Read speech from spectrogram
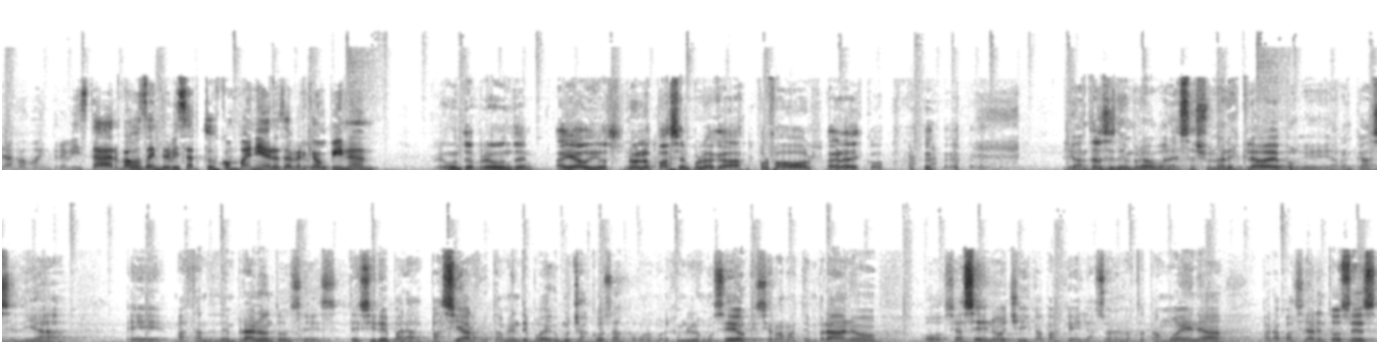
Ya vamos a entrevistar, vamos a entrevistar a tus compañeros a ver qué opinan. Pregunten, pregunten, hay audios, no los pasen por acá, por favor, agradezco. Levantarse temprano para desayunar es clave porque arrancás el día eh, bastante temprano, entonces te sirve para pasear justamente, porque hay muchas cosas, como por ejemplo los museos que cierran más temprano, o se hace de noche y capaz que la zona no está tan buena para pasear, entonces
